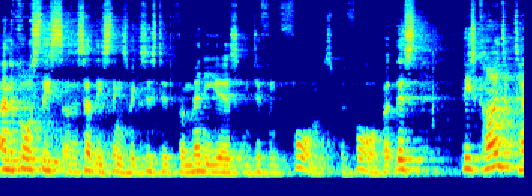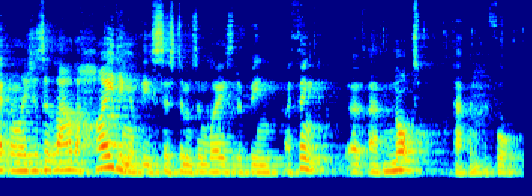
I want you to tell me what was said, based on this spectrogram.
And of course, these, as I said, these things have existed for many years in different forms before. But this, these kinds of technologies allow the hiding of these systems in ways that have been, I think, uh, have not happened before.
